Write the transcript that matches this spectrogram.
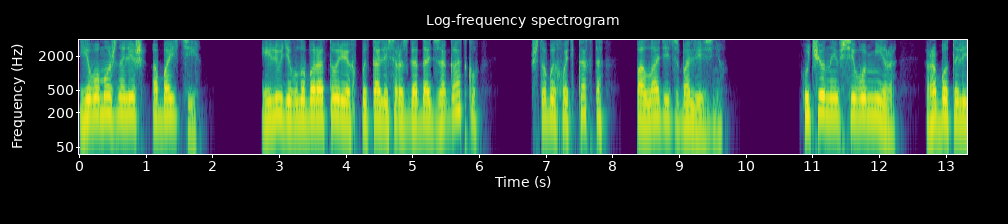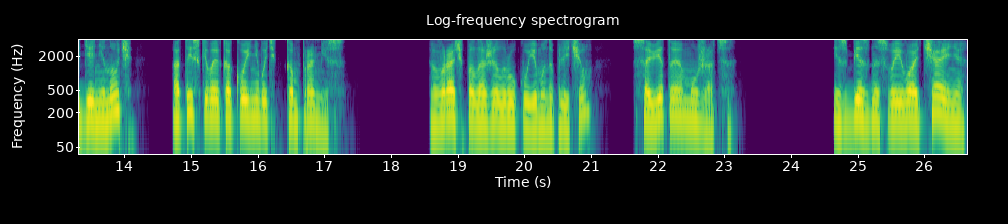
Его можно лишь обойти. И люди в лабораториях пытались разгадать загадку, чтобы хоть как-то поладить с болезнью. Ученые всего мира работали день и ночь, отыскивая какой-нибудь компромисс. Врач положил руку ему на плечо, советуя мужаться. Из бездны своего отчаяния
